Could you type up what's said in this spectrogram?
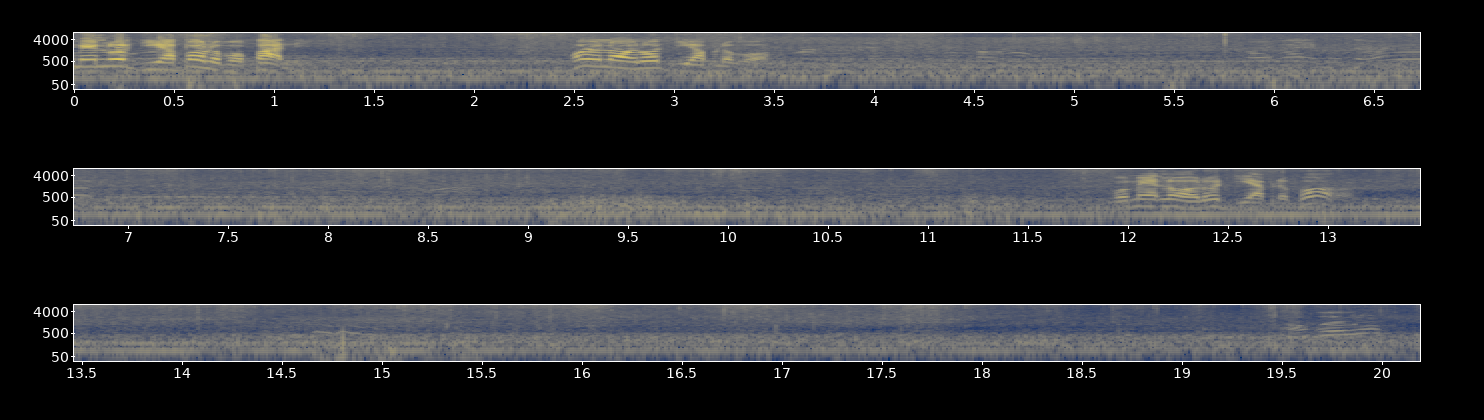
แมนรถเหยียบเปล่าหรอบ่ป้านนี่ ห้อยลอรถเหยียบแล้วบ่บ่แม่นลอรถเหยียบแล้วบ่เอาเบิ้ง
